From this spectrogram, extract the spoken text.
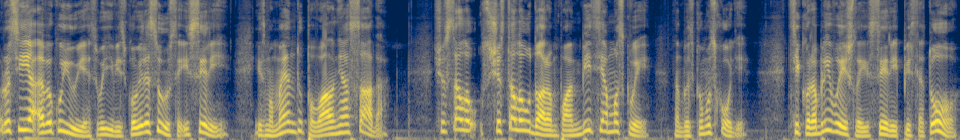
Росія евакуює свої військові ресурси із Сирії із моменту повалення Асада, що стало, що стало ударом по амбіціям Москви на Близькому Сході. Ці кораблі вийшли із Сирії після того,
